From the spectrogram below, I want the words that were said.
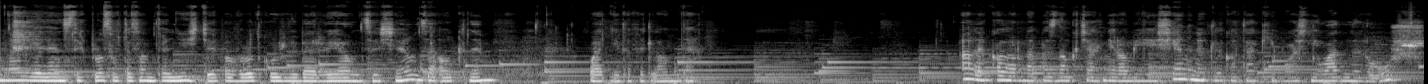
No i jeden z tych plusów to są te liście powolutku już wybarwiające się za oknem. Ładnie to wygląda. Ale kolor na paznokciach nie robię jesienny, tylko taki właśnie ładny róż.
